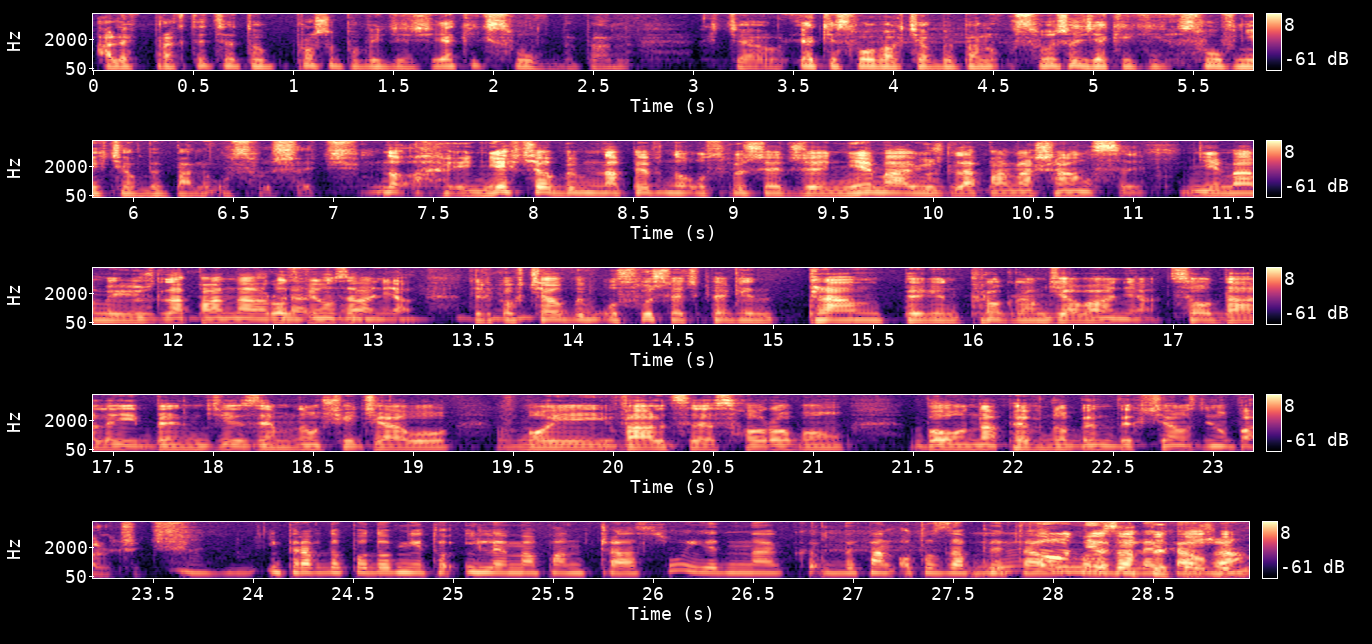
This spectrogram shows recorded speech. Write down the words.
Ale w praktyce to proszę powiedzieć, jakich słów by pan chciał, jakie słowa chciałby pan usłyszeć, jakich słów nie chciałby pan usłyszeć? No, nie chciałbym na pewno usłyszeć, że nie ma już dla Pana szansy, nie mamy już dla Pana rozwiązania, tylko chciałbym usłyszeć pewien plan, pewien program działania, co dalej będzie ze mną się działo w mojej walce z chorobą, bo na pewno będę chciał z nią walczyć. I prawdopodobnie to ile ma pan czasu, jednak by pan o to zapytał No, nie kolegę lekarza? zapytałbym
